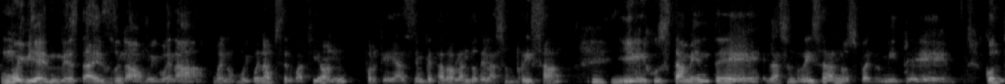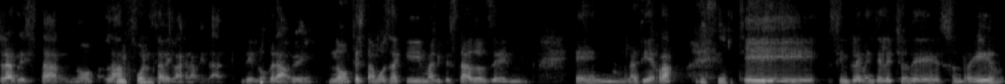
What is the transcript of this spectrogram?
Muy bien, esta es una muy buena, bueno, muy buena observación porque has empezado hablando de la sonrisa y justamente la sonrisa nos permite contrarrestar ¿no? la fuerza de la gravedad, de lo grave, ¿no? que estamos aquí manifestados en, en la Tierra. Y simplemente el hecho de sonreír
